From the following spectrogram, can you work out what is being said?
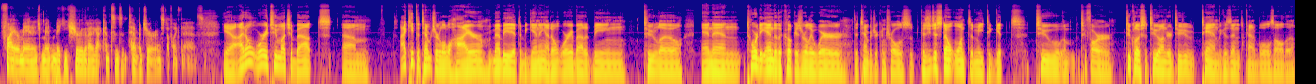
fire management, making sure that I got consistent temperature and stuff like that. So- Yeah, I don't worry too much about. Um, I keep the temperature a little higher, maybe at the beginning. I don't worry about it being too low. And then toward the end of the cook is really where the temperature controls because you just don't want the meat to get too um, too far too close to 200 210 because then it kind of boils all the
